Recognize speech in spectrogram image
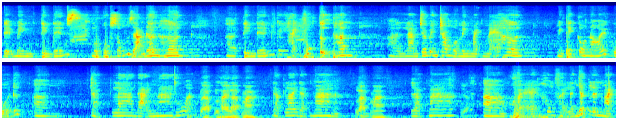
để mình tìm đến một cuộc sống giản đơn hơn à, tìm đến cái hạnh phúc tự thân à, làm cho bên trong của mình mạnh mẽ hơn. Mình thích câu nói của đức à, đạt la đại ma đúng không ạ? Đạt lai đạt ma. Đạt lai đạt ma hả? Lạt ma. Lạt ma dạ. à, khỏe không phải là nhấc lên mạnh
